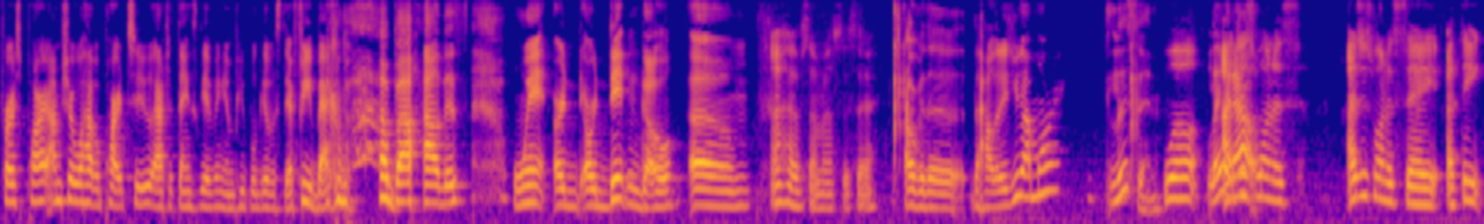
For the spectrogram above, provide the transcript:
first part. I'm sure we'll have a part two after Thanksgiving, and people give us their feedback about how this went or or didn't go. Um, I have something else to say over the the holidays. You got more? Listen. Well, I just want to I just want to say I think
